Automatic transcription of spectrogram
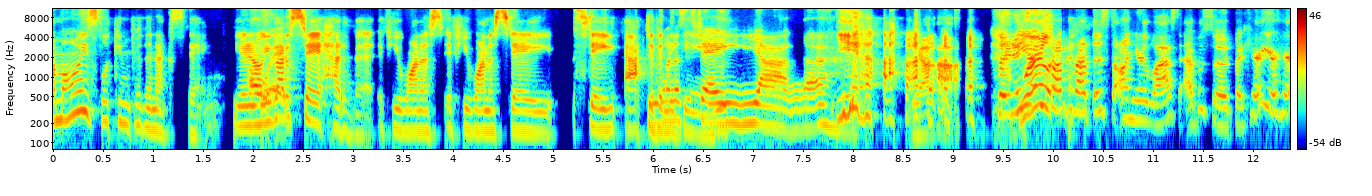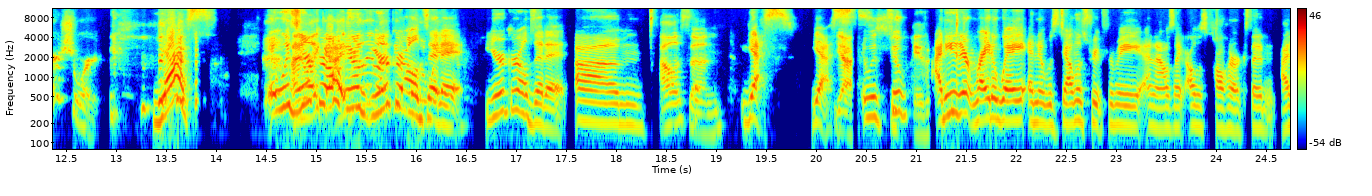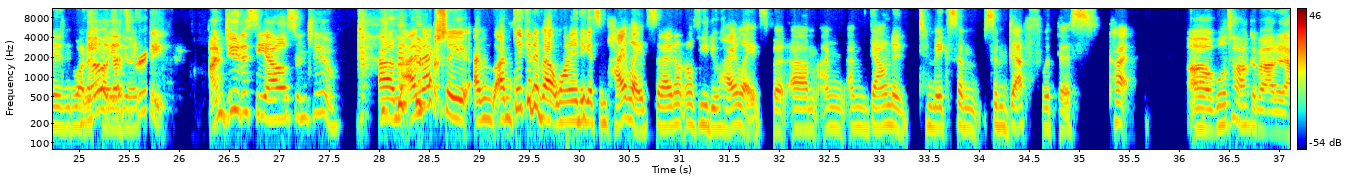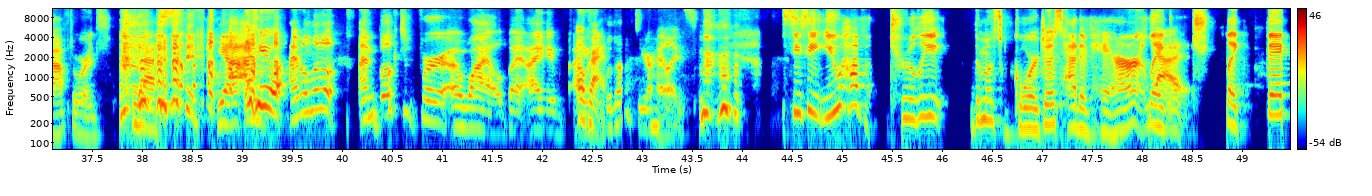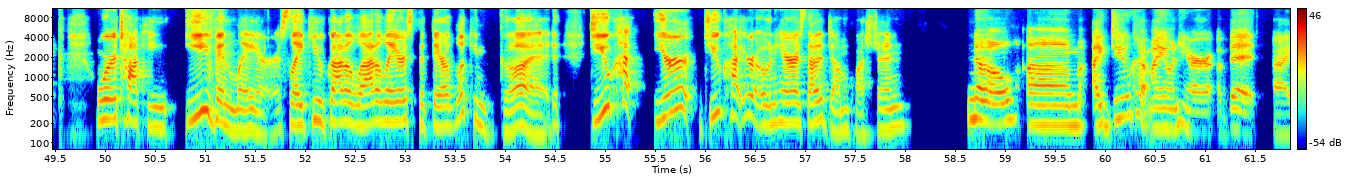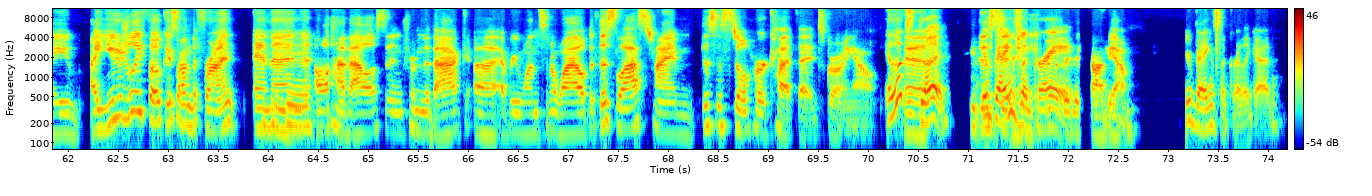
I'm always looking for the next thing. You know, you got to stay ahead of it if you want to if you want to stay stay active You in the want to game. stay young. yeah. Yeah. So I know you We're- guys talked about this on your last episode, but Kara your hair short. Yes. It was I your like girl. I Your, really your like girl did wave. it. Your girl did it. Um, Allison. yes, yes, Yes. It was super. I needed it right away, and it was down the street for me. And I was like, I'll just call her because I didn't. I didn't want to No, call you. that's be like, great. I'm due to see Allison too. um, I'm actually. I'm. I'm thinking about wanting to get some highlights. And I don't know if you do highlights, but um, I'm. I'm down to to make some some depth with this cut. Uh, we'll talk about it afterwards. Yes. yeah, I'm, you. I'm a little. I'm booked for a while, but I. I Okay. Would love to see your highlights. Cece, you have truly the most gorgeous head of hair. Like Yeah. tr- like thick. We're talking even layers. Like you've got a lot of layers, but they're looking good. Do you cut your do you cut your own hair? Is that a dumb question? No, um, I do cut my own hair a bit. I I usually focus on the front, and then Mhm. I'll have Allison from the back uh, every once in a while. But this last time, this is still her cut that it's growing out. It looks Uh, good. Your bangs a look great. job, yeah. Your bangs look really good.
